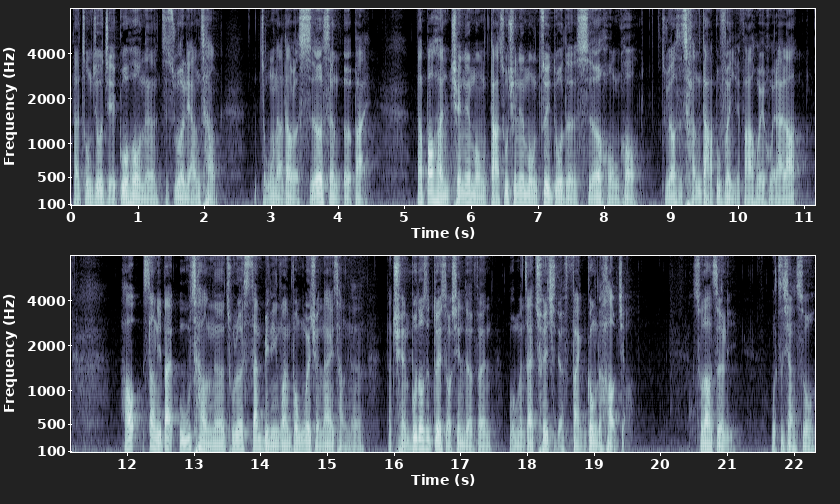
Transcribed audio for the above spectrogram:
那中秋节过后呢，只输了两场，总共拿到了十二胜二败。那包含全联盟打出全联盟最多的十二轰后，主要是长打部分也发挥回来啦。好，上礼拜五场呢，除了三比零完封卫权那一场呢，那全部都是对手先得分，我们在吹起了反攻的号角。说到这里，我只想说，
